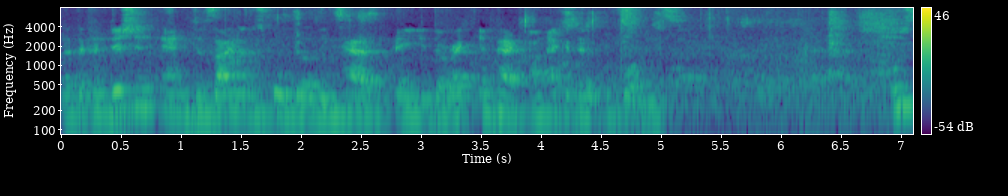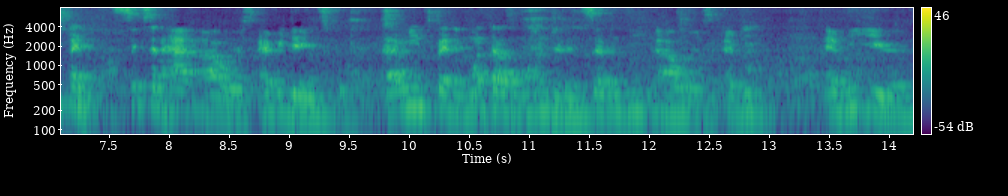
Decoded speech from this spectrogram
that the condition and design of the school buildings has a direct impact on academic performance. We spend six and a half hours every day in school. That means spending 1,170 hours every, every year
